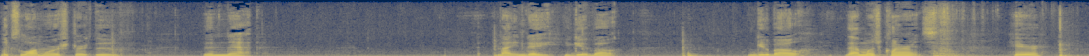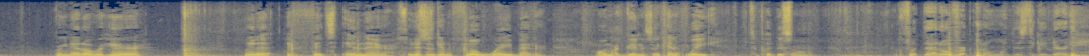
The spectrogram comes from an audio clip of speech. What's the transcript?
looks a lot more restrictive than that. Night and day. You get about you get about that much clearance here. Bring that over here. Look at that. It fits in there. So this is gonna flow way better. Oh my goodness, I can't wait to put this on. Flip that over. I don't want this to get dirty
